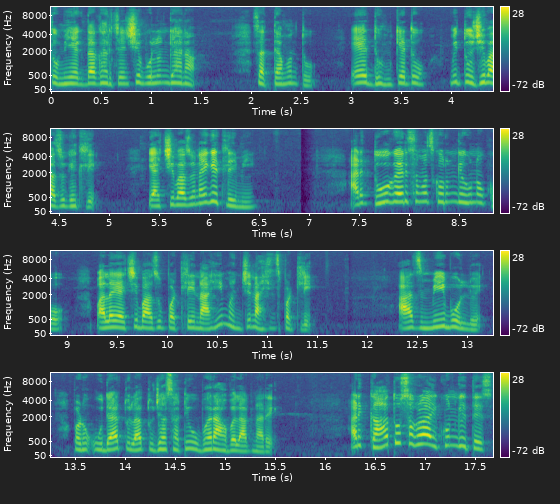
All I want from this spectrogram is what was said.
तुम्ही एकदा घरच्यांशी बोलून घ्या ना. सत्या म्हणतो ए धुमकेतू मी तुझी बाजू घेतली. याची बाजू नाही घेतली मी. आणि तू गैरसमज करून घेऊ नको. मला याची बाजू पटली नाही म्हणजे नाहीच पटली. आज मी बोललोय पण उद्या तुला तुझ्यासाठी उभं राहावं लागणार आहे. आणि का तू सगळं ऐकून घेतेस?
